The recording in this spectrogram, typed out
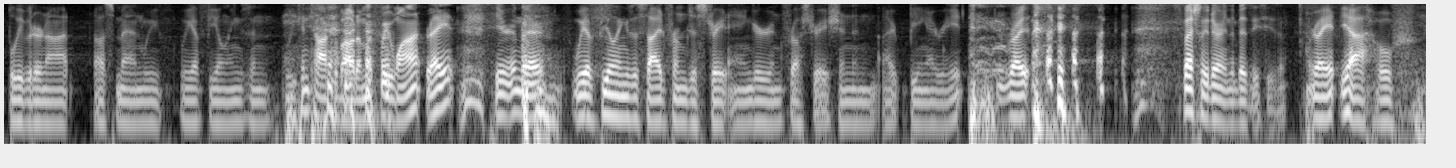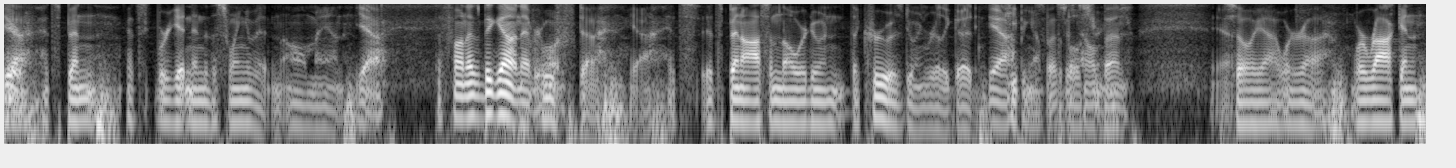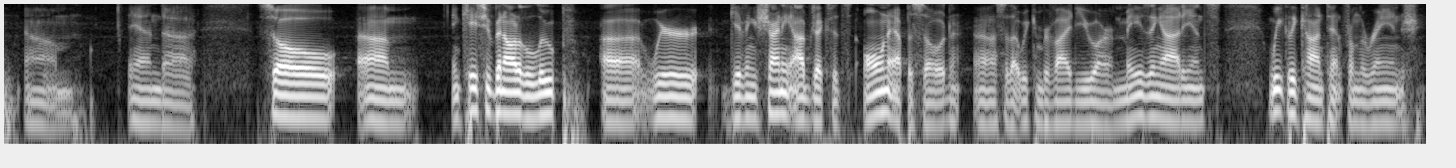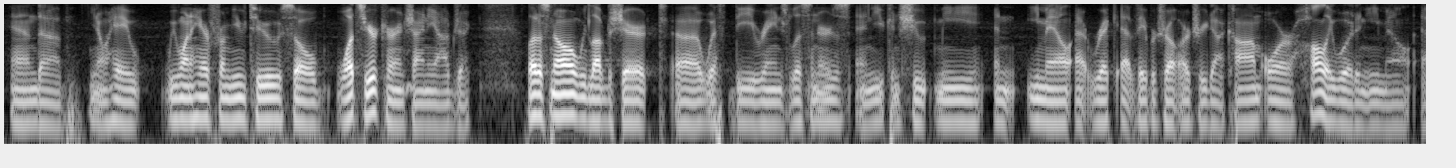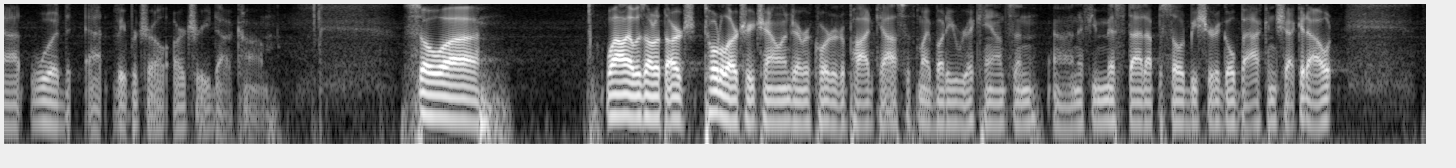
believe it or not, us men, we, we have feelings and we can talk about them if we want, right? Here and there. we have feelings aside from just straight anger and frustration and I, being irate, right. Especially during the busy season. right? Yeah. Here. yeah. It's been it's we're getting into the swing of it, and oh man. Yeah. The fun has begun, everyone. Oof, duh. yeah, it's it's been awesome though. We're doing the crew is doing really good. Yeah, keeping up so with the just telling Ben. bowstrings. Yeah. So yeah, we're uh, we're rocking. Um, and uh, so um, in case you've been out of the loop, uh, we're giving Shiny Objects its own episode uh, so that we can provide you, our amazing audience, weekly content from the range. And uh, you know, hey, we want to hear from you too. So what's your current Shiny Object? let us know. We'd love to share it uh, with the range listeners. And you can shoot me an email at rick at vaportrailarchery.com or Hollywood an email at wood at vaportrailarchery.com. So uh, while I was out at the Arch- Total Archery Challenge, I recorded a podcast with my buddy Rick Hanson. Uh, and if you missed that episode, be sure to go back and check it out.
